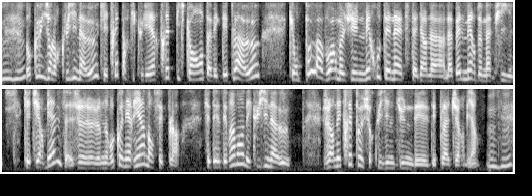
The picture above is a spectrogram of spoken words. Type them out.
Mhm. Donc eux, ils ont leur cuisine à eux, qui est très particulière, très piquante, avec des plats à eux, qu'on peut avoir. Moi, j'ai une mérouténette, c'est-à-dire la, la belle-mère de ma fille, qui est djerbienne. Je, je ne reconnais rien dans ces plats. C'est des- des- vraiment des cuisines à eux. J'en ai très peu sur Cuisine des, des plats djerbiens. Mhm.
